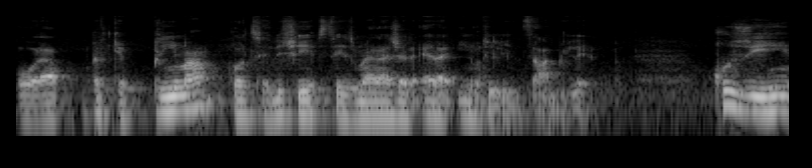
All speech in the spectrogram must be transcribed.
ora, perché prima col 16 Stage Manager era inutilizzabile. Così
